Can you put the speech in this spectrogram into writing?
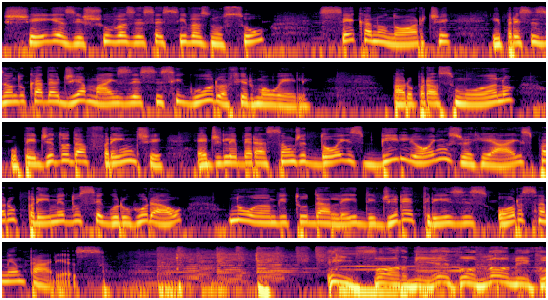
Cheias e chuvas excessivas no sul, seca no norte e precisando cada dia mais desse seguro, afirmou ele. Para o próximo ano, o pedido da frente é de liberação de 2 bilhões de reais para o prêmio do seguro rural no âmbito da Lei de Diretrizes Orçamentárias. Informe Econômico.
